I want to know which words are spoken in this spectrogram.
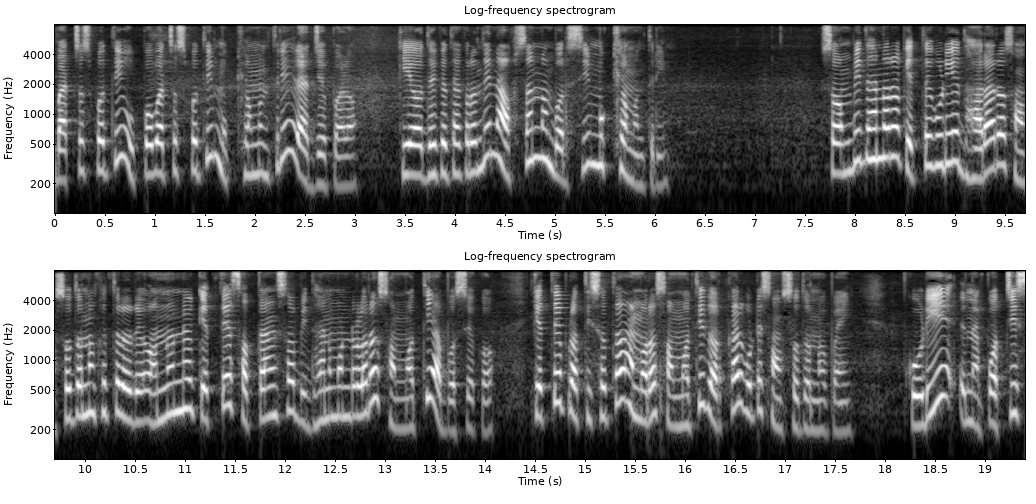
ବାଚସ୍ପତି ଉପବାଚସ୍ପତି ମୁଖ୍ୟମନ୍ତ୍ରୀ ରାଜ୍ୟପାଳ। କିଏ ଅଧ୍ୟକ୍ଷତା କରନ୍ତି? ନା ଅପସନ୍ ନମ୍ବର ସି ମୁଖ୍ୟମନ୍ତ୍ରୀ। ସମ୍ବିଧାନର କେତେଗୁଡ଼ିଏ ଧାରାର ସଂଶୋଧନ କ୍ଷେତ୍ରରେ ଅନନ୍ୟ କେତେ ଶତାଂଶ ବିଧାନମଣ୍ଡଳର ସମ୍ମତି ଆବଶ୍ୟକ? କେତେ ପ୍ରତିଶତ ଆମର ସମ୍ମତି ଦରକାର ଗୋଟେ ସଂଶୋଧନ ପାଇଁ? କୋଡ଼ିଏ ନା ପଚିଶ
